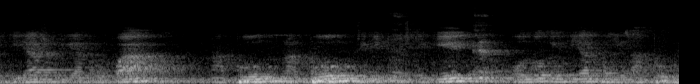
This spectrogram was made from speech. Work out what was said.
ikhtiar sedemikian rupa, nabung, nabung, sedikit-sedikit untuk ikhtiar bayi tabung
